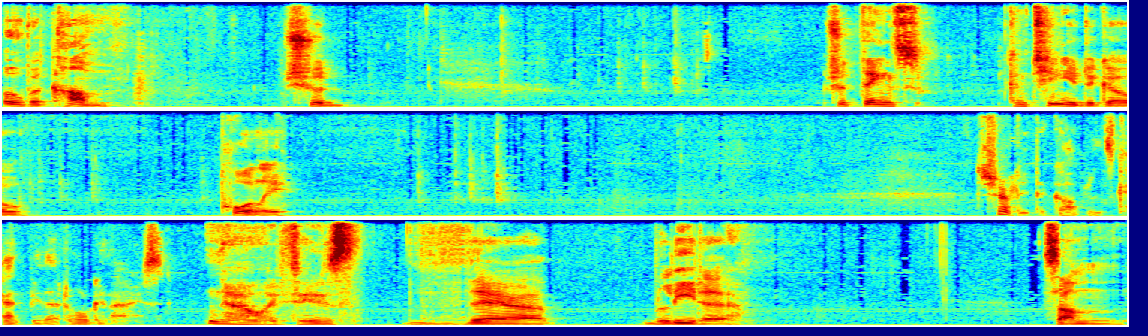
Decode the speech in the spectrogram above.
overcome. Should should things continue to go poorly. Surely the goblins can't be that organized. No, it is their leader. Some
